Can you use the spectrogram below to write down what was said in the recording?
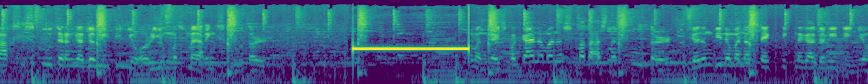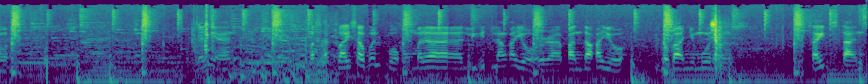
Maxi scooter ang gagamitin nyo or yung mas malaking scooter. Naman guys, pagka naman mas mataas na scooter, ganun din naman ang technique na gagamitin nyo. Ganyan. Mas advisable po kung maliliit lang kayo or uh, panda kayo, ibaba nyo muna yung side stand,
